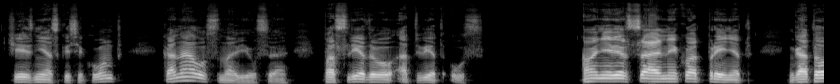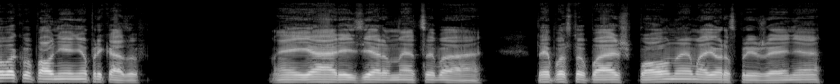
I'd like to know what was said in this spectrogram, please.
Через несколько секунд канал установился. Последовал ответ УС. «Универсальный код принят. Готово к выполнению приказов». «Я резервная ЦБА. Ты поступаешь в полное мое распоряжение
